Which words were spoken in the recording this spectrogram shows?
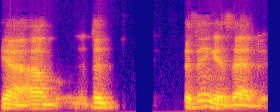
Yeah um, the the thing is that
